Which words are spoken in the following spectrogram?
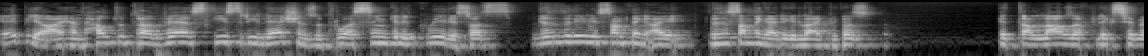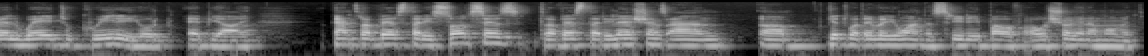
API and how to traverse these relations through a single query. So this is really something I this is something I really like because it allows a flexible way to query your API. You can traverse the resources, traverse the relations, and um, get whatever you want. It's really powerful. I will show you in a moment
